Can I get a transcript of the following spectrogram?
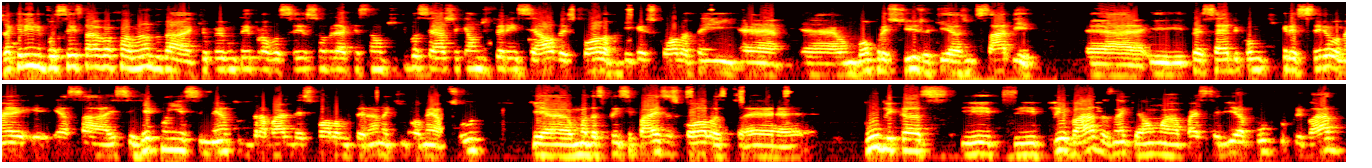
Jaqueline, você estava falando da que eu perguntei para você sobre a questão o que, que você acha que é um diferencial da escola, por que a escola tem é, é, um bom prestígio que a gente sabe é, e percebe como que cresceu né, essa, esse reconhecimento do trabalho da escola luterana aqui em Comé Sul, que é uma das principais escolas é, públicas e, e, privadas, né, que é uma parceria público-privada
